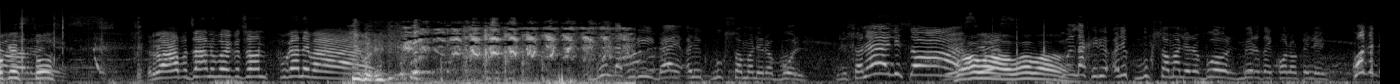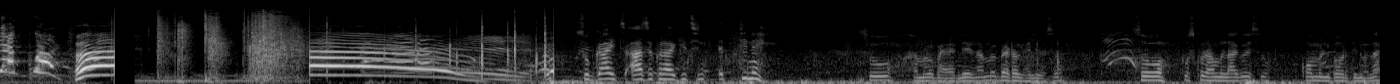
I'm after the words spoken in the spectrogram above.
ओके। सो र अब जानुभएको छन् फुगाने भाइ। बोल्दाखेरि भाइ अलिक मुख सम्हालेर बोल। लिसन है लिसन। वा वा वा वा बोल्दाखेरि अलिक मुख सम्हालेर बोल। मेरो दाइ कलौटेले खोजेतिर बोल गाइड्स आजको लागि चाहिँ यति नै। सो हाम्रो भाइहरूले राम्रो ब्याटल खेलेको छ। सो कसको राम्रो लाग्यो यसो कमेन्ट गरिदिनु होला।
